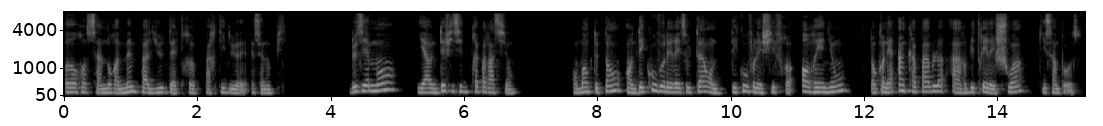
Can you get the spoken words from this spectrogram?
Or, ça n'aura même pas lieu d'être partie du SNOP. Deuxièmement, il y a un déficit de préparation on manque de temps, on découvre les résultats, on découvre les chiffres en réunion, donc on est incapable à arbitrer les choix qui s'imposent.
